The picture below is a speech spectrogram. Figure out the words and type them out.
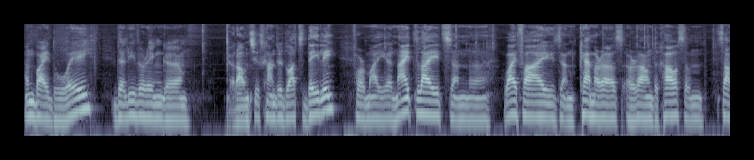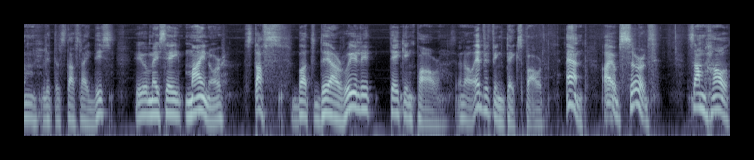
And by the way, delivering um, around 600 watts daily for my uh, night lights and uh, Wi-Fi's and cameras around the house and some little stuff like this. You may say minor stuffs, but they are really taking power. You know, everything takes power. And I observed somehow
